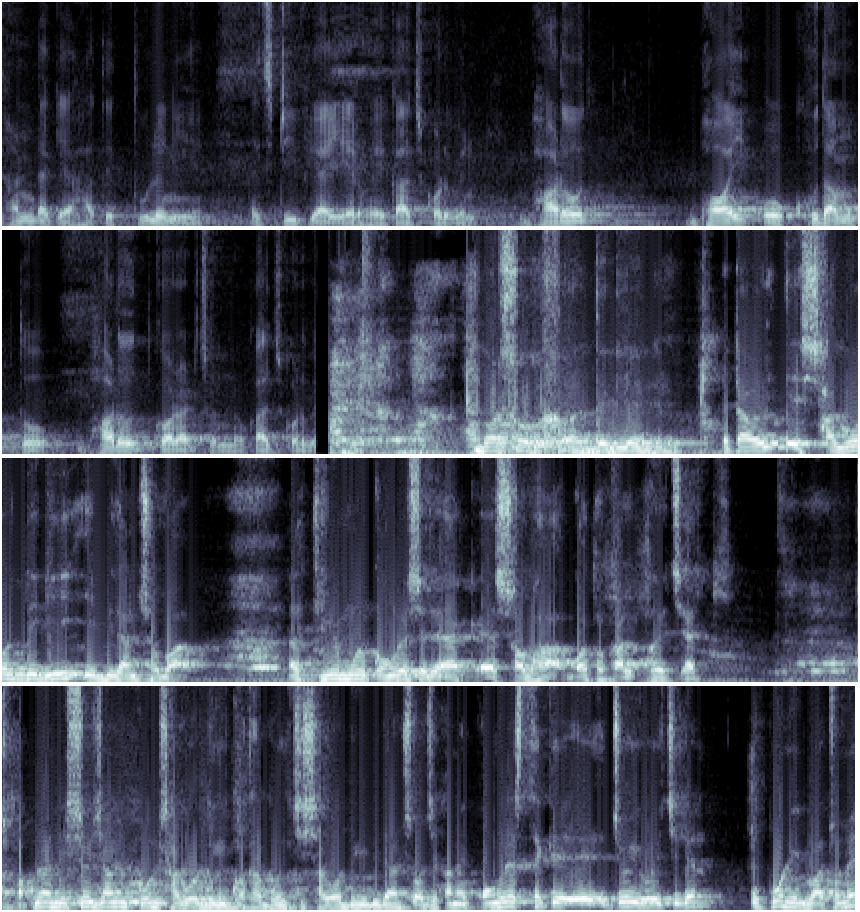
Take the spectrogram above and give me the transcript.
ঝান্ডাকে হাতে তুলে নিয়ে এসডিপিআই এর হয়ে কাজ করবেন। ভারত ভয় ও ক্ষুধামুক্ত ভারত গড়ার জন্য কাজ করবেন দর্শক দেখলেন এটা ওই এ, সাগরদিঘি এই বিধানসভা তৃণমূল কংগ্রেসের এক সভা গতকাল হয়েছে আর কি। আপনারা নিশ্চয়ই জানেন কোন সাগরদিঘির কথা বলছি। সাগরদিঘি বিধানসভা যেখানে কংগ্রেস থেকে জয়ী হয়েছিলেন উপনির্বাচনে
